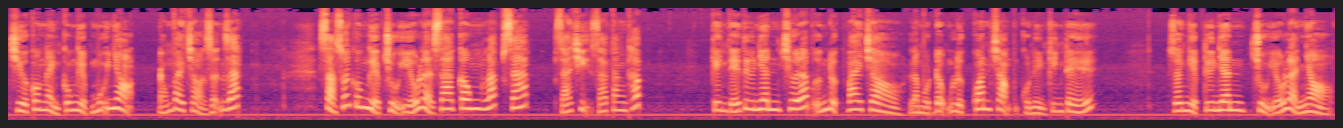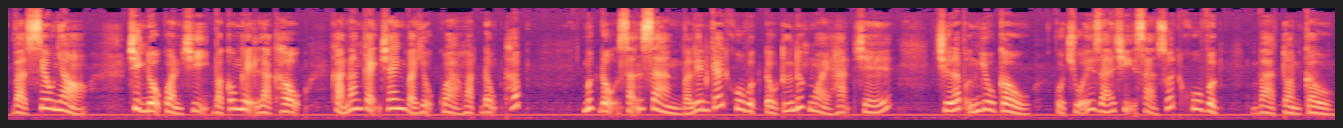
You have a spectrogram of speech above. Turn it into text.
chưa có ngành công nghiệp mũi nhọn đóng vai trò dẫn dắt – Sản xuất công nghiệp chủ yếu là gia công, lắp ráp, giá trị gia tăng thấp. Kinh tế tư nhân chưa đáp ứng được vai trò là một động lực quan trọng của nền kinh tế. Doanh nghiệp tư nhân chủ yếu là nhỏ và siêu nhỏ, trình độ quản trị và công nghệ lạc hậu, khả năng cạnh tranh và hiệu quả hoạt động thấp, mức độ sẵn sàng và liên kết khu vực đầu tư nước ngoài hạn chế, chưa đáp ứng yêu cầu của chuỗi giá trị sản xuất khu vực và toàn cầu.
